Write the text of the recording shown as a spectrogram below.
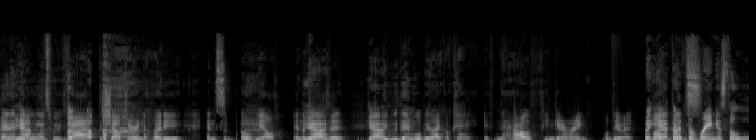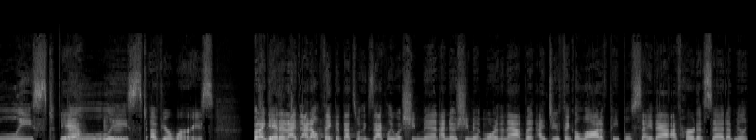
then Yeah. maybe once we've The- got the uh, shelter and the hoodie and some oatmeal in the Yeah. closet, Yeah. maybe then we'll be like, okay, if now if he can get a ring, we'll do it. But, yeah, the, the ring is the least, Yeah. the least of your worries. But I get Yeah. it. I, I don't think that that's what exactly what she meant. I know she meant more than that, but I do think a lot of people say that. I've heard it said a million.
